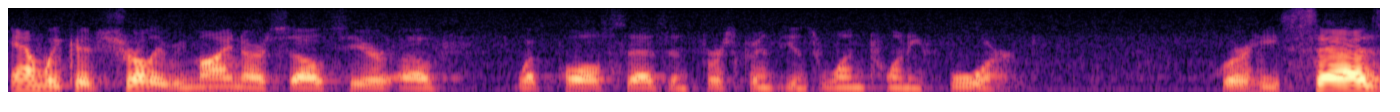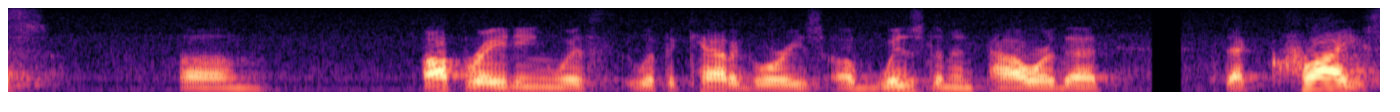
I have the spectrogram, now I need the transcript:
And we could surely remind ourselves here of what Paul says in 1 Corinthians 1.24, where he says, um, operating with, with the categories of wisdom and power, that, that Christ,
